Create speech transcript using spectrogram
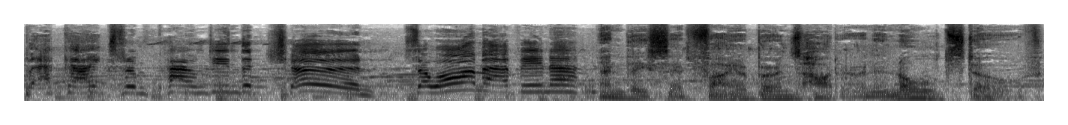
back aches from pounding the churn, so I'm having a. And they said fire burns hotter in an old stove.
